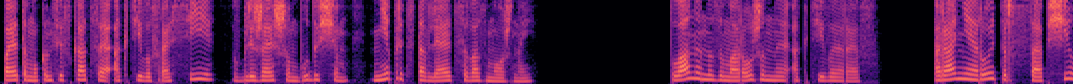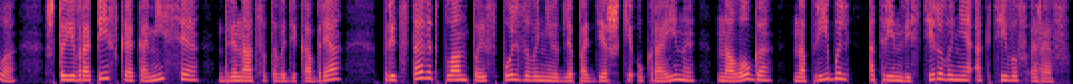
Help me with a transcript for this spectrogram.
поэтому конфискация активов России в ближайшем будущем не представляется возможной. Планы на замороженные активы РФ. Ранее Reuters сообщила, что Европейская комиссия 12 декабря представит план по использованию для поддержки Украины налога на прибыль от реинвестирования активов РФ.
